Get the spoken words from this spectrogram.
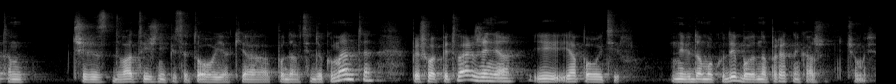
там через два тижні після того, як я подав ці документи, прийшло підтвердження, і я полетів. Невідомо куди, бо наперед не кажуть чомусь.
